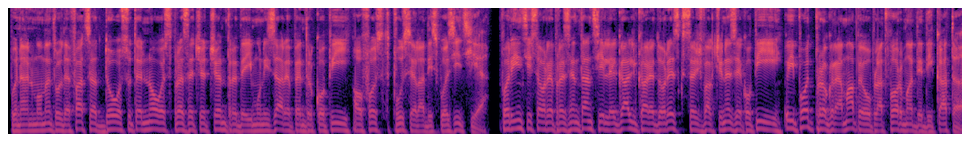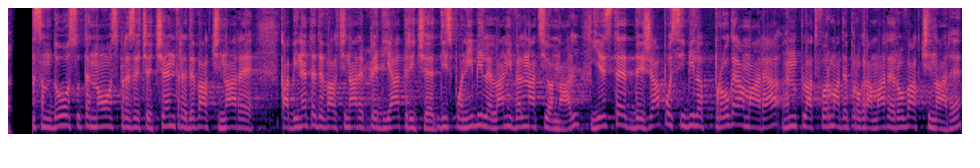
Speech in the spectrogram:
Până în momentul de față, 219 centre de imunizare pentru copii au fost puse la dispoziție. Părinții sau reprezentanții legali care doresc să-și vaccineze copiii îi pot programa pe o platformă dedicată. Sunt 219 centre de vaccinare, cabinete de vaccinare pediatrice disponibile la nivel național. Este deja posibilă programarea în platforma de programare RoVaccinare.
